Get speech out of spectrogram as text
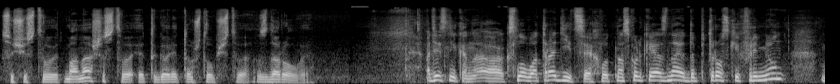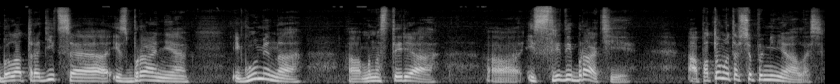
существует монашество, это говорит о том, что общество здоровое. Отец Никон, а, к слову о традициях. Вот, насколько я знаю, до петровских времен была традиция избрания игумена монастыря а, из среды братьев. А потом это все поменялось.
